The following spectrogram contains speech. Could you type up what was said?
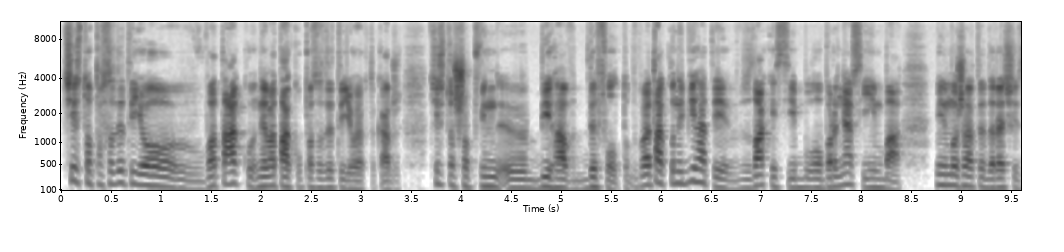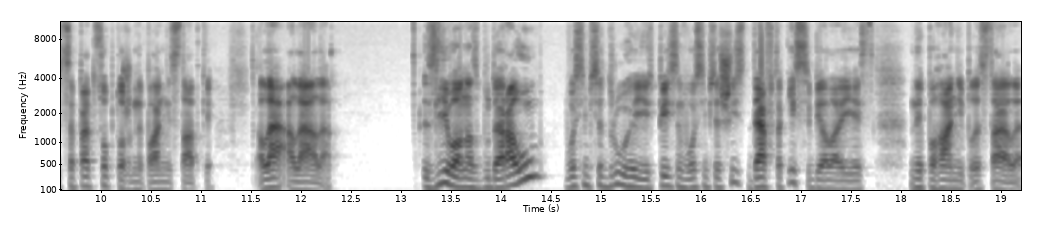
Чисто посадити його в атаку, не в атаку посадити його, як то кажуть, чисто щоб він бігав дефолт. Тобто в атаку не бігати, в захисті бу- оборонявся імба. Він може грати, до речі, 5 соп, теж непогані статки. Але, але, але. Зліва у нас буде Раум, 82-й, пісень 86, деф такий собі, але є непогані плейстайли.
